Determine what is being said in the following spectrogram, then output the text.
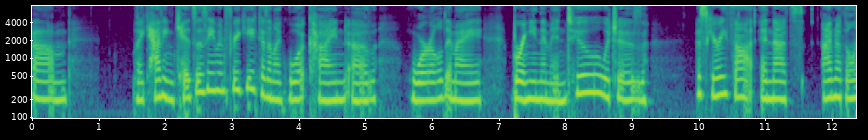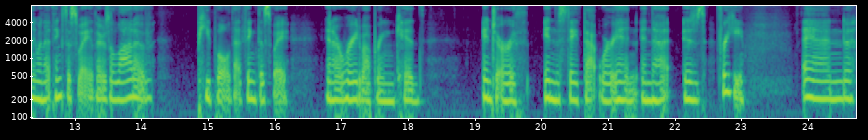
um, like having kids is even freaky because I'm like, what kind of world am I bringing them into? Which is a scary thought. And that's, I'm not the only one that thinks this way. There's a lot of people that think this way and are worried about bringing kids into Earth in the state that we're in, and that is freaky. And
